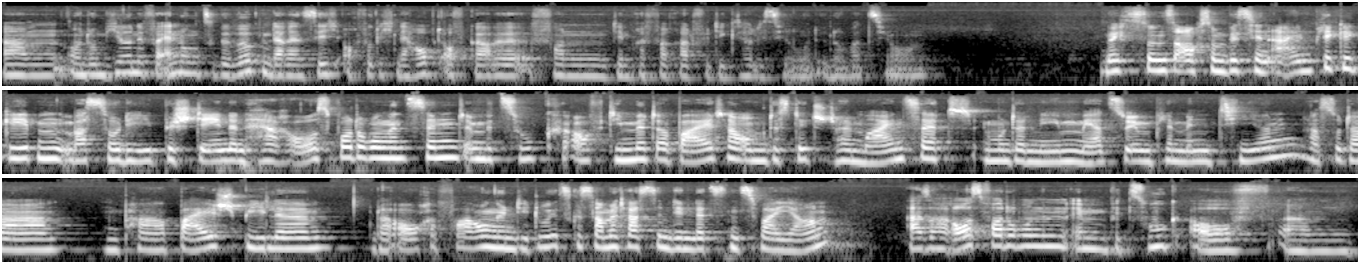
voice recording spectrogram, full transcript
Ähm, und um hier eine Veränderung zu bewirken, darin sehe ich auch wirklich eine Hauptaufgabe von dem Referat für Digitalisierung und Innovation. Möchtest du uns auch so ein bisschen Einblicke geben, was so die bestehenden Herausforderungen sind in Bezug auf die Mitarbeiter, um das Digital Mindset im Unternehmen mehr zu implementieren? Hast du da ein paar Beispiele oder auch Erfahrungen, die du jetzt gesammelt hast in den letzten zwei Jahren? Also Herausforderungen in Bezug auf, ähm,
